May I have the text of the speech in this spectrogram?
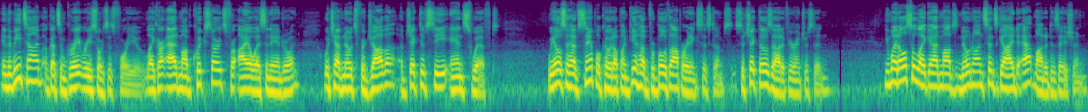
In the meantime, I've got some great resources for you, like our AdMob Quick Starts for iOS and Android, which have notes for Java, Objective-C, and Swift. We also have sample code up on GitHub for both operating systems, so check those out if you're interested. You might also like AdMob's no-nonsense guide to app monetization.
